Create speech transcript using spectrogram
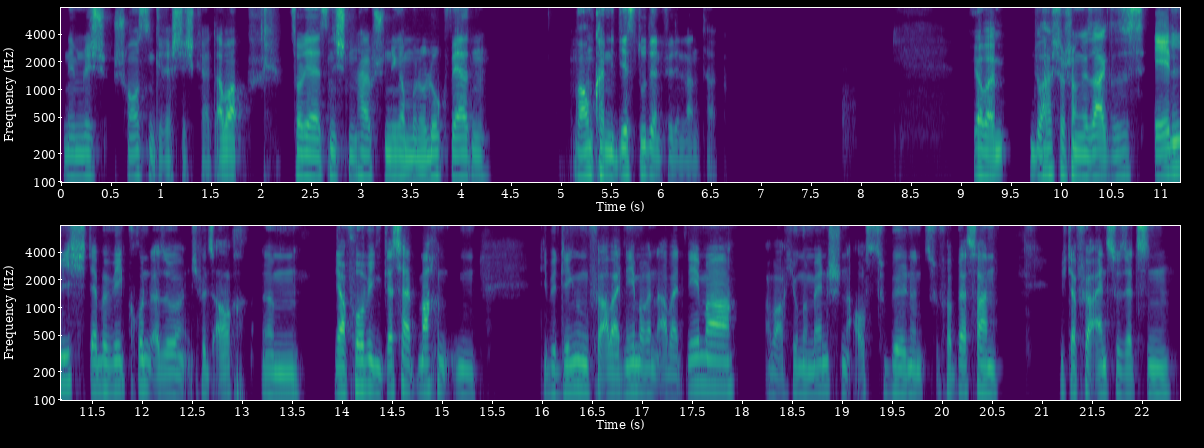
nämlich Chancengerechtigkeit. Aber soll ja jetzt nicht ein halbstündiger Monolog werden. Warum kandidierst du denn für den Landtag? Ja, aber du hast ja schon gesagt, das ist ähnlich der Beweggrund. Also ich will es auch ähm, ja vorwiegend deshalb machen, um die Bedingungen für Arbeitnehmerinnen und Arbeitnehmer, aber auch junge Menschen, Auszubildenden zu verbessern, mich dafür einzusetzen,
